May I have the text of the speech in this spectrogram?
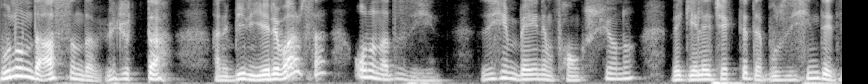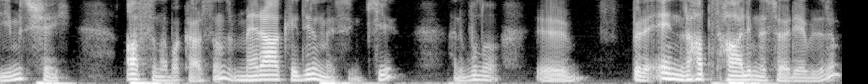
Bunun da aslında vücutta hani bir yeri varsa onun adı zihin. Zihin beynin fonksiyonu ve gelecekte de bu zihin dediğimiz şey aslına bakarsanız merak edilmesin ki hani bunu e, böyle en rahat halimle söyleyebilirim.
